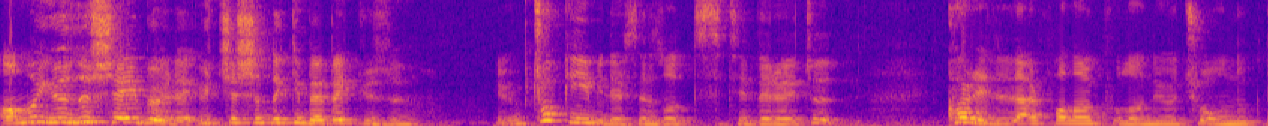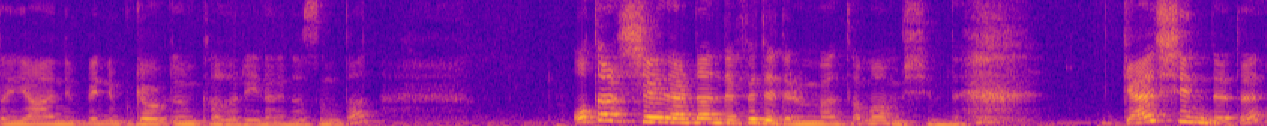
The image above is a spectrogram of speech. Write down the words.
Ama yüzü şey böyle 3 yaşındaki bebek yüzü. Çok iyi bilirsiniz o stilleri. Koreliler falan kullanıyor çoğunlukla yani benim gördüğüm kadarıyla en azından. O tarz şeylerden nefret ederim ben tamam mı şimdi? Genshin'de de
